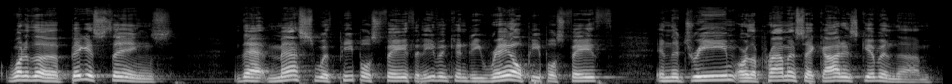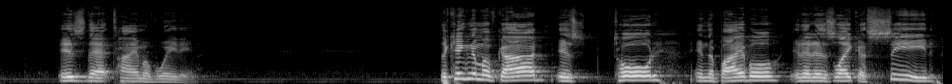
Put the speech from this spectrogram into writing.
one of the biggest things that mess with people's faith and even can derail people's faith in the dream or the promise that God has given them is that time of waiting. The kingdom of God is told in the Bible that it is like a seed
